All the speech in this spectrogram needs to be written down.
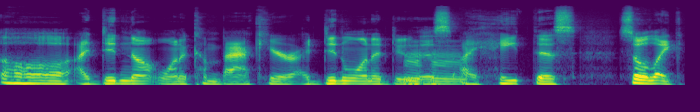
oh, I did not want to come back here. I didn't want to do this. Mhm. I hate this. So like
